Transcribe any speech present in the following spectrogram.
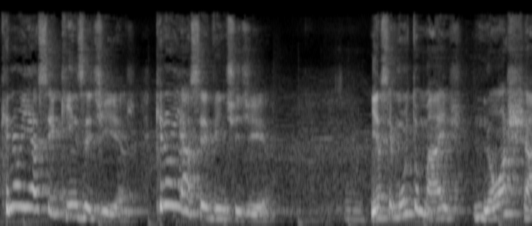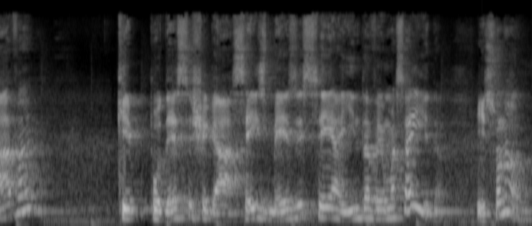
que não ia ser 15 dias, que não ia ser 20 dias. Ia ser muito mais. Não achava que pudesse chegar a seis meses sem ainda ver uma saída. Isso não.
